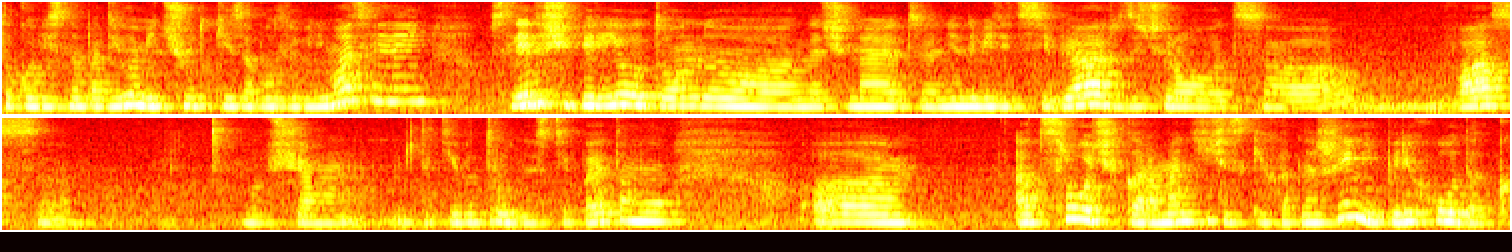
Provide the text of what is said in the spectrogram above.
такой весь на подъеме, чуткий, заботливый, внимательный, в следующий период он а, начинает ненавидеть себя, разочаровываться в вас, в общем, такие вот трудности. Поэтому отсрочка романтических отношений, перехода к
